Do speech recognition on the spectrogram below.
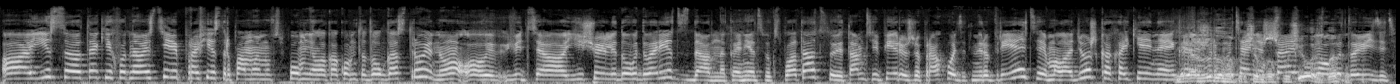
А Из а, таких вот новостей профессор, по-моему, вспомнил о каком-то долгострое, но ведь а, еще и Ледовый дворец сдан, наконец, в эксплуатацию, и там теперь уже проходят мероприятия, молодежка хоккейная играет, Неожиданно причем шайбу случилось, да, могут так? увидеть.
